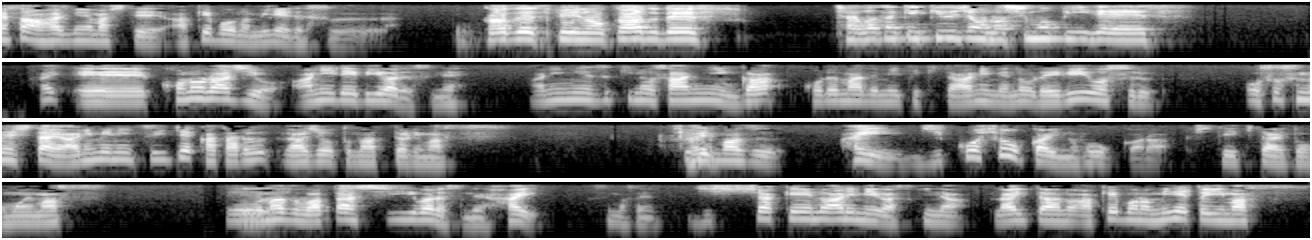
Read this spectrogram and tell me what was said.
皆さんはじめまして、あけぼのみねです。カーズ SP のカーズです。茶畑球場のしもぴーです。はい、えー、このラジオ、アニレビはですね、アニメ好きの3人がこれまで見てきたアニメのレビューをする、おすすめしたいアニメについて語るラジオとなっております。それでまず、はい、自己紹介の方からしていきたいと思います。えー、まず私はですね、はい、すいません、実写系のアニメが好きなライターのあけぼのみねと言います。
